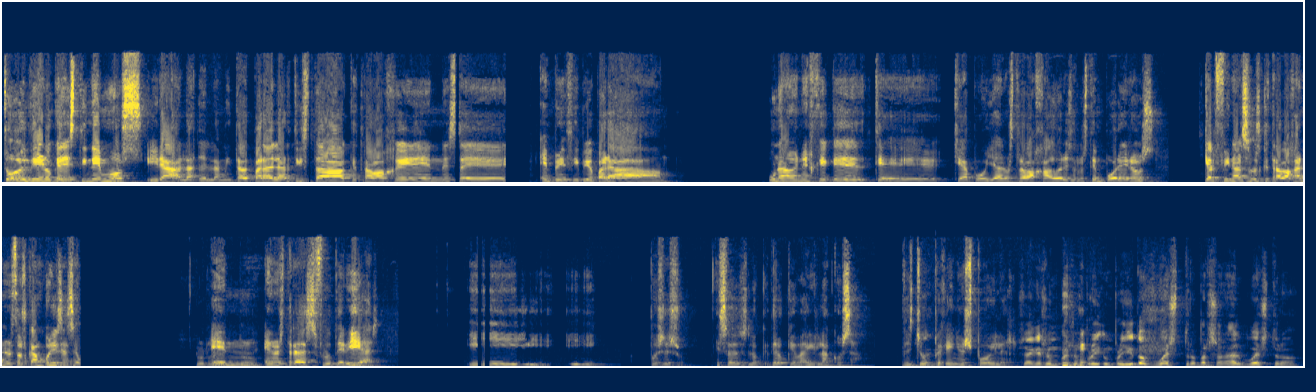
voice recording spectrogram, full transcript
todo el dinero que destinemos irá la, la mitad para el artista que trabaje en ese, en principio para una ONG que, que, apoya a los trabajadores, a los temporeros, que al final son los que trabajan en nuestros campos y se aseguran en, en, nuestras fruterías. Y, pues eso, eso es lo que, de lo que va a ir la cosa. De hecho, un pequeño spoiler. O sea, que es un, proyecto vuestro, personal, vuestro.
